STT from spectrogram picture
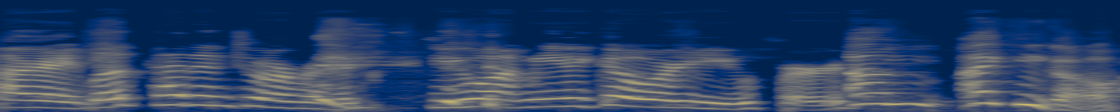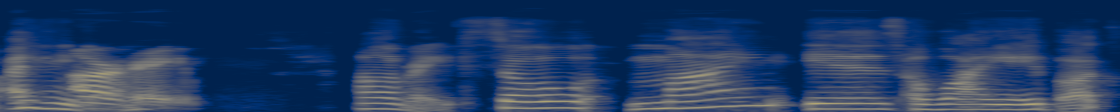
All right, let's head into our recs. Do you want me to go or you first? um, I can go. I can go. All right. All right. So mine is a YA book,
